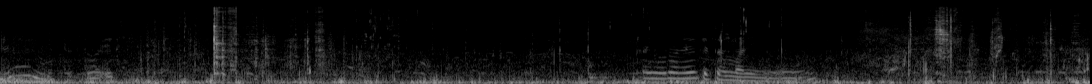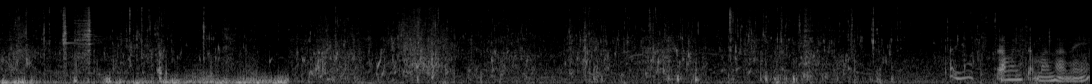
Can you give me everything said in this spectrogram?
음, 또, 또 애기. 자, 요런 애기들만 있네. 다 이렇게 짜만짜만하네.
